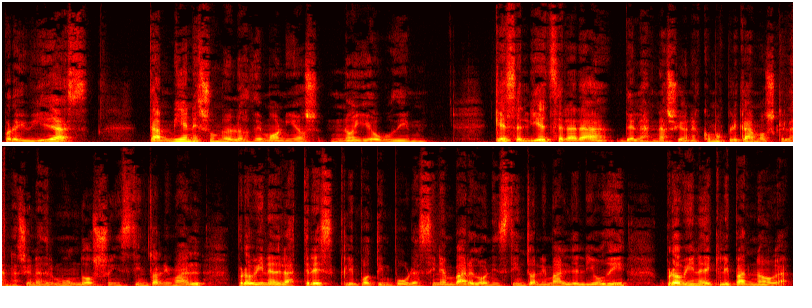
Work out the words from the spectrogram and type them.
prohibidas también es uno de los demonios no Yehudim, que es el Yetzerará de las naciones. Como explicamos que las naciones del mundo, su instinto animal proviene de las tres clipot impuras. Sin embargo, el instinto animal del Yehudí proviene de clipat noga.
